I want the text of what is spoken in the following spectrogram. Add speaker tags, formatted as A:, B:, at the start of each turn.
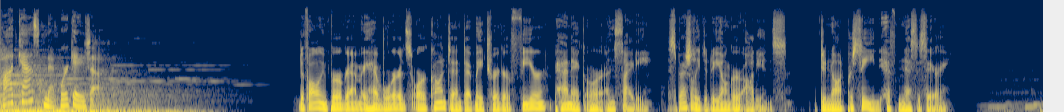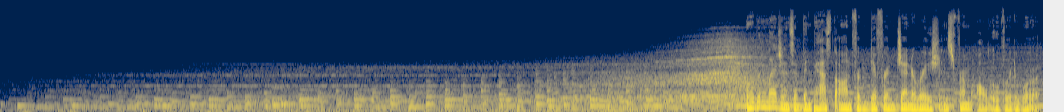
A: Podcast Network Asia.
B: The following program may have words or content that may trigger fear, panic, or anxiety, especially to the younger audience. Do not proceed if necessary. Urban legends have been passed on from different generations from all over the world.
